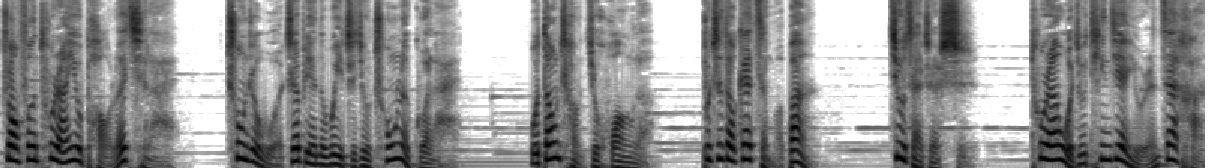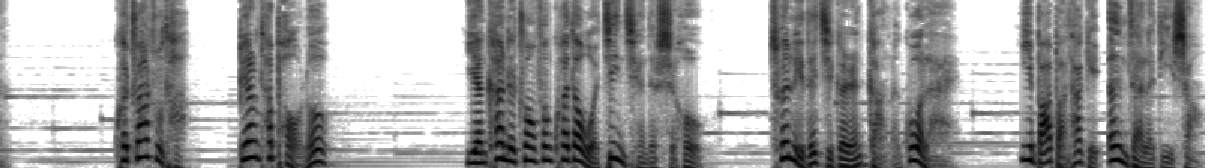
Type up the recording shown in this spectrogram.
撞风突然又跑了起来，冲着我这边的位置就冲了过来。我当场就慌了，不知道该怎么办。就在这时，突然我就听见有人在喊：“快抓住他！”别让他跑喽！眼看着撞风快到我近前的时候，村里的几个人赶了过来，一把把他给摁在了地上，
